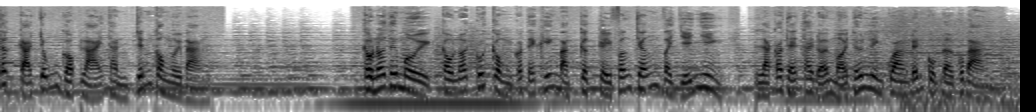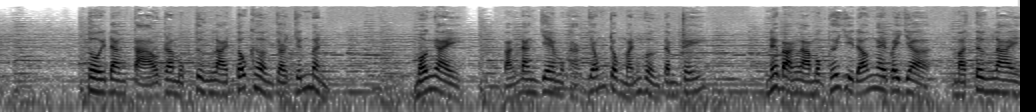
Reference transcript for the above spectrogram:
tất cả chúng gộp lại thành chính con người bạn. Câu nói thứ 10, câu nói cuối cùng có thể khiến bạn cực kỳ phấn chấn và dĩ nhiên là có thể thay đổi mọi thứ liên quan đến cuộc đời của bạn. Tôi đang tạo ra một tương lai tốt hơn cho chính mình. Mỗi ngày, bạn đang gieo một hạt giống trong mảnh vườn tâm trí. Nếu bạn làm một thứ gì đó ngay bây giờ mà tương lai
